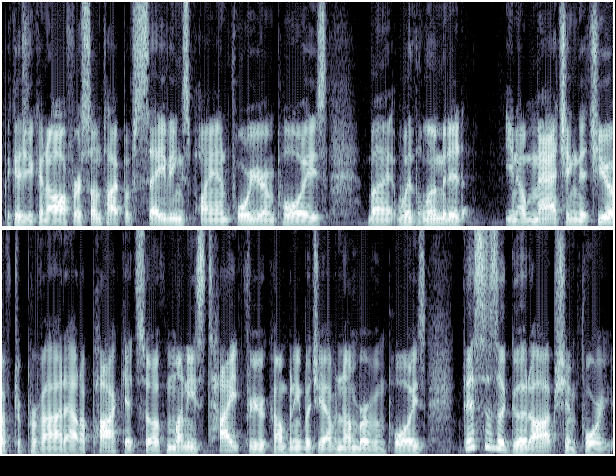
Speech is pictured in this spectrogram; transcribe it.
because you can offer some type of savings plan for your employees but with limited you know matching that you have to provide out of pocket. So if money's tight for your company, but you have a number of employees, this is a good option for you.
